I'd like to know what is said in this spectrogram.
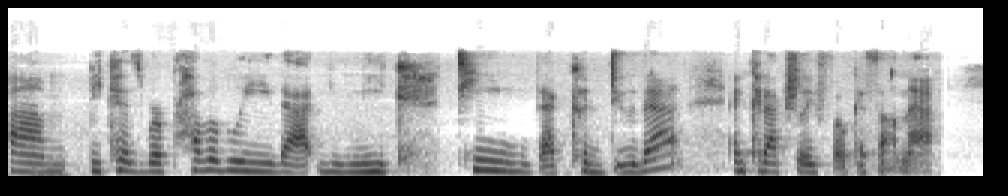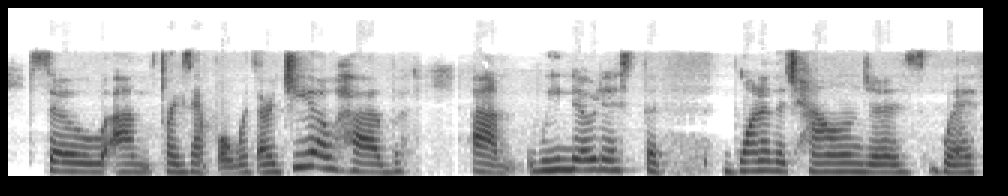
um, mm-hmm. because we're probably that unique team that could do that and could actually focus on that. So, um, for example, with our Geo Hub, um, we noticed that one of the challenges with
